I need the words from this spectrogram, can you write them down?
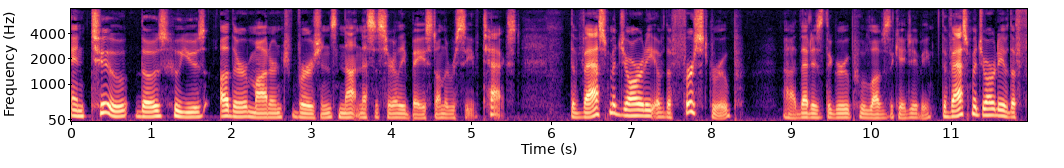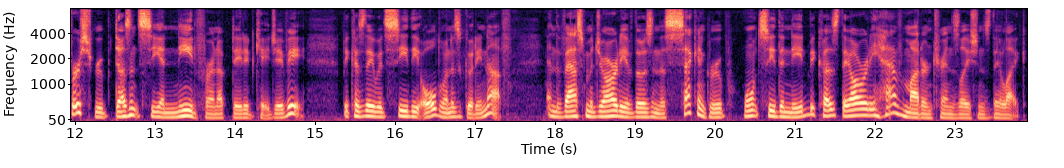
and two, those who use other modern versions not necessarily based on the received text. The vast majority of the first group, uh, that is the group who loves the KJV, the vast majority of the first group doesn't see a need for an updated KJV because they would see the old one as good enough. And the vast majority of those in the second group won't see the need because they already have modern translations they like.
